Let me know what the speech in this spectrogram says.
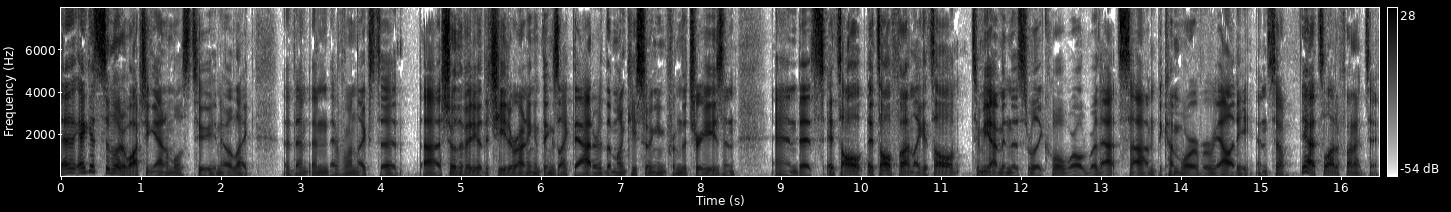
I guess similar to watching animals too. You know, like them and everyone likes to uh, show the video of the cheetah running and things like that, or the monkey swinging from the trees, and and it's it's all it's all fun. Like it's all to me, I'm in this really cool world where that's um, become more of a reality, and so yeah, it's a lot of fun. I'd say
